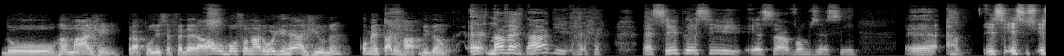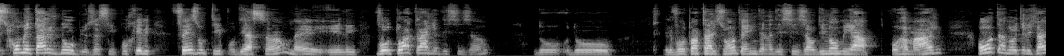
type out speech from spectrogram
do Ramagem para a Polícia Federal. O Bolsonaro hoje reagiu, né? Comentário rápido, Igão. É, na verdade, é sempre esse, essa, vamos dizer assim, é, esse, esses, esses comentários dúbios, assim, porque ele fez um tipo de ação, né? Ele voltou atrás na decisão do, do ele voltou atrás ontem ainda na decisão de nomear o Ramagem. Ontem à noite ele já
